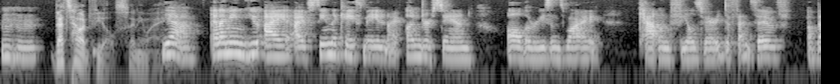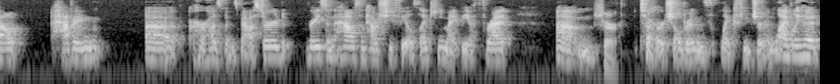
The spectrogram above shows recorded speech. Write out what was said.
hmm That's how it feels, anyway. Yeah. And I mean, you I I've seen the case made and I understand all the reasons why Catelyn feels very defensive about having uh, her husband's bastard raised in the house and how she feels like he might be a threat um, Sure. to her children's like future and livelihood.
